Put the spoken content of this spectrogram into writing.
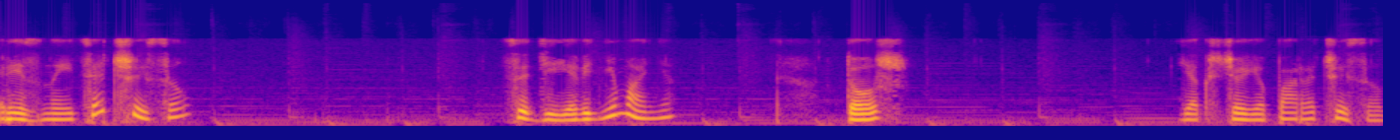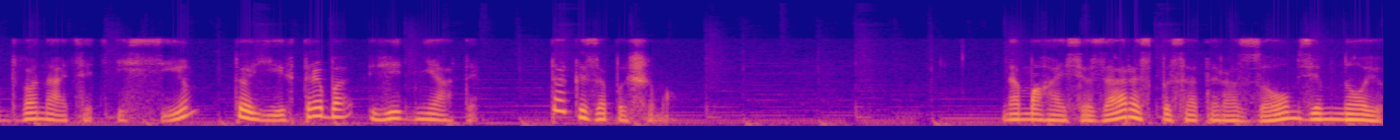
Різниця чисел це дія віднімання. Тож, якщо є пара чисел 12 і 7, то їх треба відняти. Так і запишемо. Намагайся зараз писати разом зі мною.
